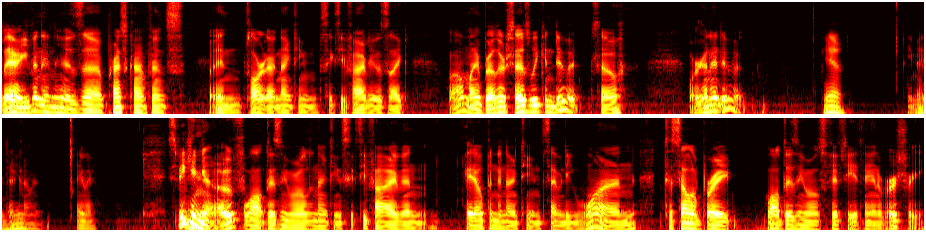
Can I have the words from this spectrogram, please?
Yeah, even in his uh, press conference in Florida in 1965, he was like, Well, my brother says we can do it, so we're going to do it. yeah. He made And that comment. Anyway, speaking of Walt Disney World in 1965, and it opened in 1971 to celebrate Walt Disney World's 50th anniversary.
